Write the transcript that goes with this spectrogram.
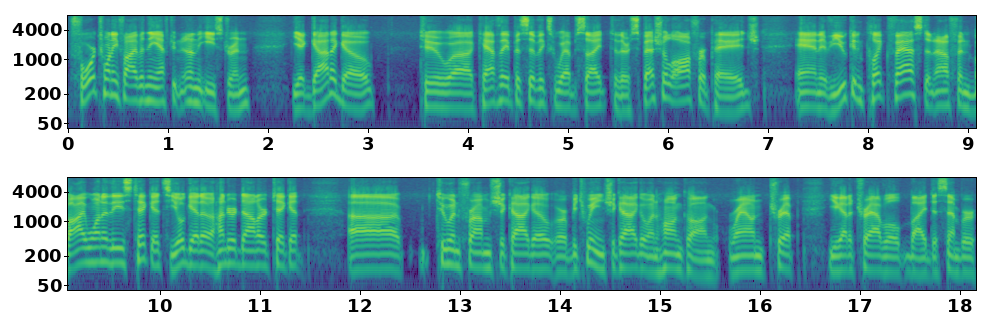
4:25 in the afternoon Eastern. You got to go to uh, Cathay Pacific's website to their special offer page. And if you can click fast enough and buy one of these tickets, you'll get a $100 ticket uh, to and from Chicago or between Chicago and Hong Kong round trip. You got to travel by December.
